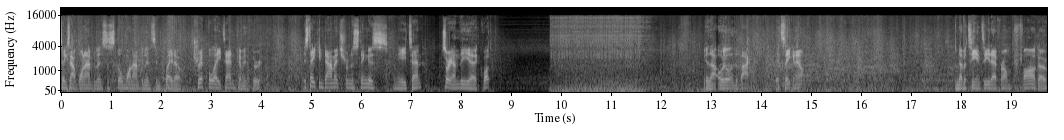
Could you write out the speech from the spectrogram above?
Takes out one ambulance. There's still one ambulance in play though. Triple A10 coming through. It's taking damage from the Stingers and the A10. Sorry, and the uh, quad. Yeah, that oil in the back gets taken out. Another TNT there from Fargo.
